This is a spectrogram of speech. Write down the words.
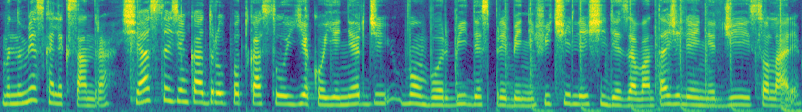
mă numesc Alexandra și astăzi în cadrul podcastului Eco Energy vom vorbi despre beneficiile și dezavantajele energiei solare.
